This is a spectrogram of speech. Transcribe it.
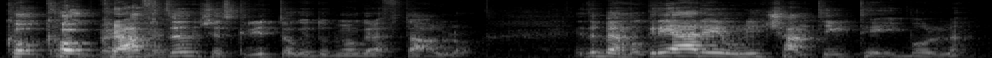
co- co-. Craft C'è scritto che dobbiamo craftarlo E dobbiamo creare un enchanting table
